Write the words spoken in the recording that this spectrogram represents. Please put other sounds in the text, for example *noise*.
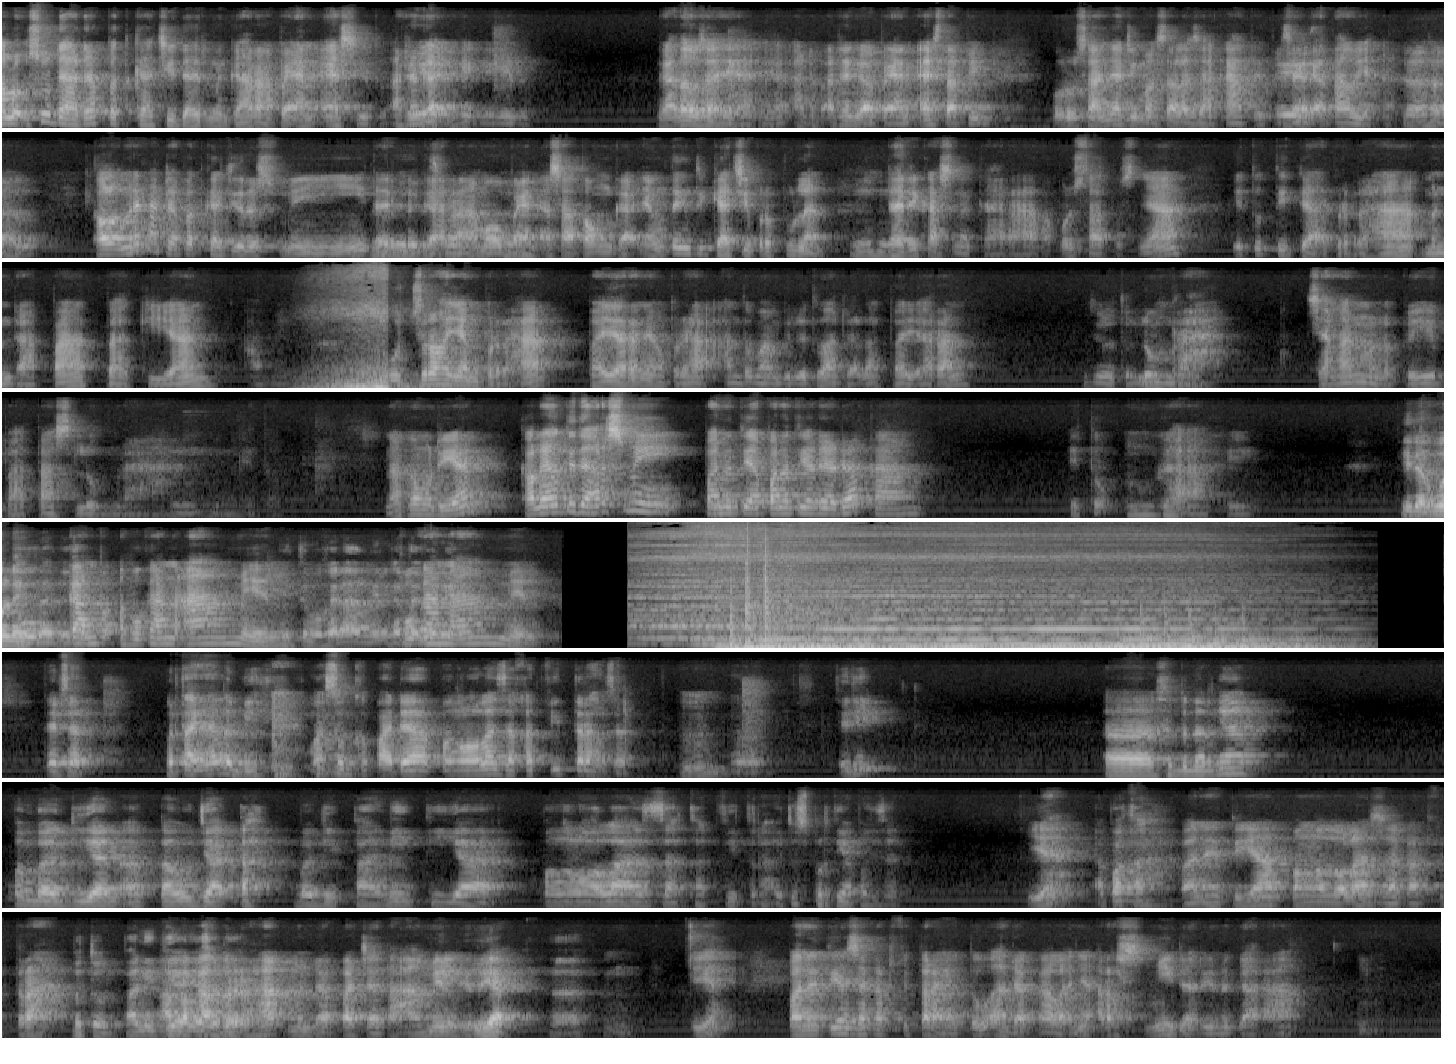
kalau sudah dapat gaji dari negara PNS gitu, ada nggak kayak kayak gitu? Nggak tahu saya ya. Ada ada nggak PNS tapi urusannya di masalah zakat itu saya Iya. nggak tahu ya. Kalau mereka dapat gaji resmi dari Gaji negara, resmi, mau. PNS atau enggak, yang penting digaji per bulan Mhm. dari kas negara, apa pun statusnya, itu tidak berhak mendapat bagian amil. Ujroh yang berhak, bayaran yang berhak antum ambil itu adalah bayaran lumrah. Jangan melebihi batas lumrah. Mhm. Gitu. Nah kemudian kalau yang tidak resmi, panitia-panitia dadakan, itu enggak, akhi. Tidak Itu boleh berarti. bukan bukan amil, Itu bukan amil kategori. bukan amil. Dan Ustaz, pertanyaan lebih masuk kepada pengelola zakat fitrah Ustaz. Hmm. Jadi eh, sebenarnya pembagian atau jatah bagi panitia pengelola zakat fitrah itu seperti apa sih Ustaz? Ya, Apakah panitia pengelola zakat fitrah. betul panitia Apakah berhak mendapat jatah amil gitu Iya. ya? Hmm. Iya. Panitia zakat fitrah itu ada kalanya resmi dari negara,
